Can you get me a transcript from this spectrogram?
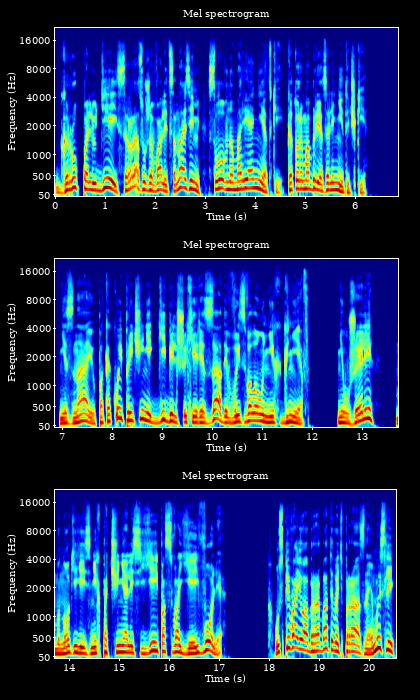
Группа людей сразу же валится на земь, словно марионетки, которым обрезали ниточки. Не знаю, по какой причине гибель Шахерезады вызвала у них гнев. Неужели многие из них подчинялись ей по своей воле? Успеваю обрабатывать праздные мысли,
